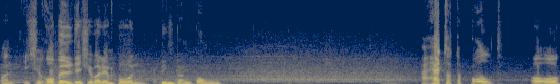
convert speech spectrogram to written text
und ich rubbel dich über den Boden. Bing Bang Bong. I had the bolt. Oh oh.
